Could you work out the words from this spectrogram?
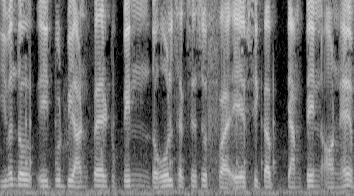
even though it would be unfair to pin the whole success of uh, AFC Cup campaign on him,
